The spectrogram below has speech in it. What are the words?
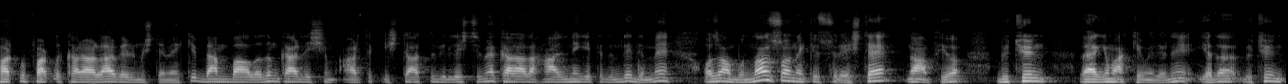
farklı farklı kararlar verilmiş demek ki. Ben bağladım kardeşim artık iştihatlı birleştirme kararı haline getirdim dedim mi? O zaman bundan sonraki süreçte ne yapıyor? Bütün vergi mahkemelerini ya da bütün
